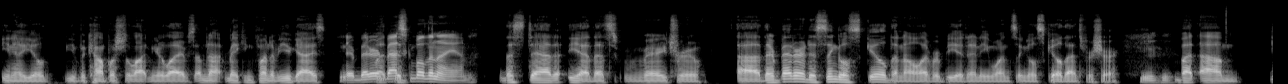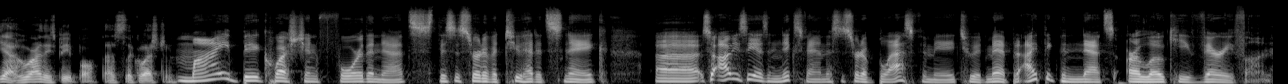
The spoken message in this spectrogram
You know, you'll you've accomplished a lot in your lives. I'm not making fun of you guys. They're better But at the- basketball than I am. The stat, yeah, that's very true. Uh, they're better at a single skill than I'll ever be at any one single skill. That's for sure. Mhm. But um, yeah, who are these people? That's the question. My big question for the Nets this is sort of a two headed snake. Uh, so, obviously, as a Knicks fan, this is sort of blasphemy to admit, but I think the Nets are low key very fun.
